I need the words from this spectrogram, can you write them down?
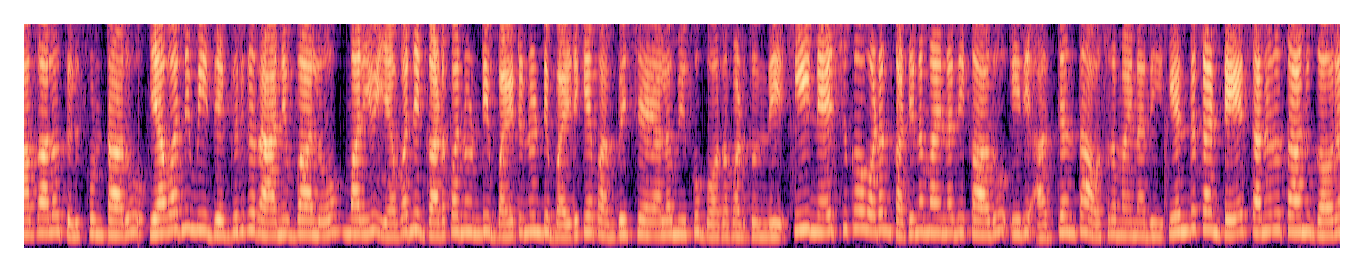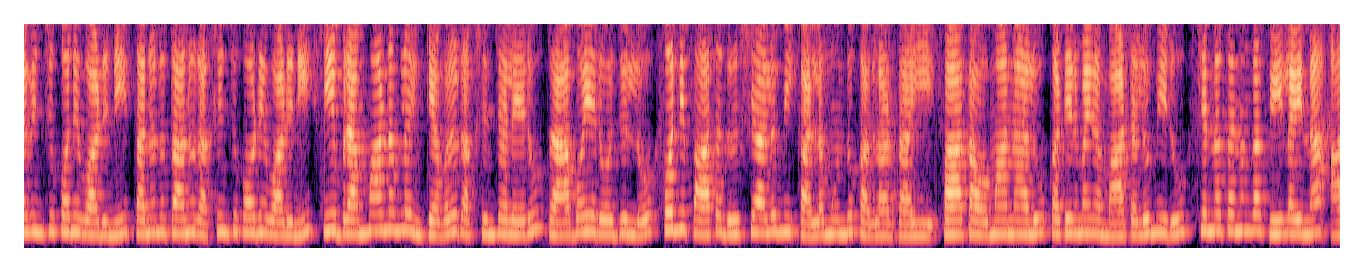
ఆగాలో తెలుసుకుంటారు. ఎవరిని మీ దగ్గరికి రానివ్వాలో మరియు ఎవరిని గడప నుండి బయట నుండి బయటికే పంపించేయాలో మీకు బోధపడుతుంది. ఈ నేర్చుకోవడం కఠినమైనది కాదు. ఇది అత్యంత అవసరమైనది. ఎందుకంటే తనను తాను గౌరవించుకొని వాడిని తనను తాను రక్షించుకోని వాడిని ఈ బ్రహ్మాండంలో ఇంకెవరు రక్షించలేరు. రాబోయే రోజుల్లో కొన్ని పాత దృశ్యాలు మీ కళ్ళ ముందు కదలాడతాయి. పాత అవమానాలు కఠినమైన మాటలు మీరు చిన్నతనంగా ఫీల్ అయిన ఆ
